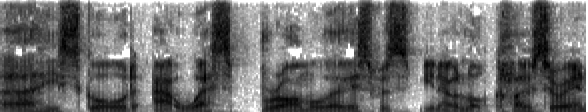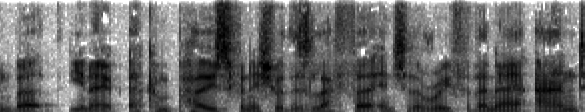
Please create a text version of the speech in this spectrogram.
uh, he scored at West Brom, although this was, you know, a lot closer in. But, you know, a composed finish with his left foot into the roof of the net. And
